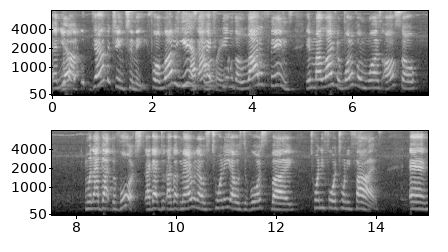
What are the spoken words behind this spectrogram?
And you yeah. know, it was damaging to me. For a lot of years, Absolutely. I had to deal with a lot of things in my life. And one of them was also when I got divorced. I got I got married when I was 20. I was divorced by 24, 25. And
